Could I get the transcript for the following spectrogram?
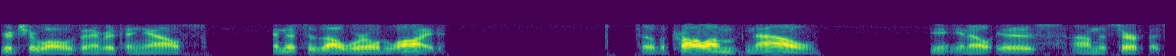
rituals and everything else. And this is all worldwide. So the problem now, you know, is on the surface.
